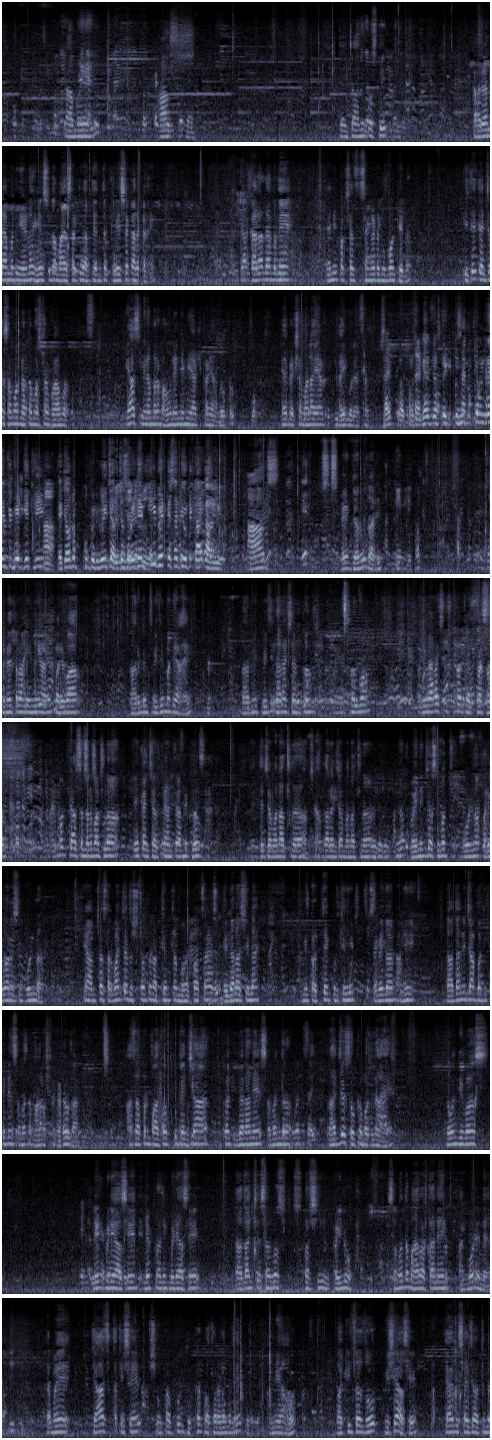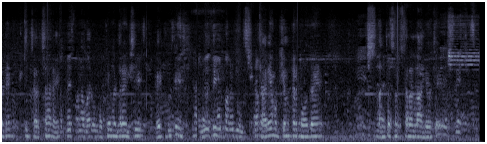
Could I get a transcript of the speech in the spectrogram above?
त्यामुळे आज त्यांच्या अनुपस्थित कार्यालयामध्ये येणं हे सुद्धा माझ्यासाठी अत्यंत क्लेशकारक आहे. त्या कार्यालयामध्ये त्यांनी पक्षाचं संघटन उभं केलं. तिथे त्यांच्यासमोर नतमस्तक व्हावं. याच विनम्र भावनेने मी या ठिकाणी आलो होतो. यापेक्षा मला या काही बोलायचं. साहेब सगळ्यात जास्त मुख्यमंत्र्यांची भेट घेतली. त्याच्यावर खूप वेगवेगळी चर्चा सुरू. ही भेट कशासाठी होती? काय कारण आज भेट जरूर झाली. सुनेत्रा आणि परिवार धार्मिक विधीमध्ये आहे. धार्मिक विधी झाल्याच्यानंतर सर्व परिवाराशी सुद्धा चर्चा करू. आणि मग त्या संदर्भातलं जे काही चर्चा आहे ते आम्ही करू. त्याच्या मनातलं आमच्या आमदारांच्या मनातलं बहिणींच्या सोबत बोलणं परिवाराशी बोलणं हे आमच्या सर्वांच्या दृष्टीकोनातून अत्यंत महत्वाचं आहे संवेदनाशील आहे. आम्ही प्रत्येक कृती संवेदन आणि दादांनी ज्या पद्धतीने समजा महाराष्ट्र घडवला आज आपण पाहतो की त्यांच्या निधनाने संबंध राज्य शोकमग्न आहे. दोन दिवस प्रिंट मीडिया असेल इलेक्ट्रॉनिक मीडिया असेल दादांचे सर्व स्पर्शी पैलू संबंध महाराष्ट्राने अनुभवलेले आहे त्यामुळे त्याच अतिशय शोकापूर दुःखद वातावरणामध्ये आम्ही आहोत. बाकीचा जो विषय असेल त्या विषयाच्या बाबतीमध्ये चर्चा नाही. मुख्यमंत्र्यांची भेट होती. सारे मुख्यमंत्री महोदय अंत्यसंस्काराला आले होते.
